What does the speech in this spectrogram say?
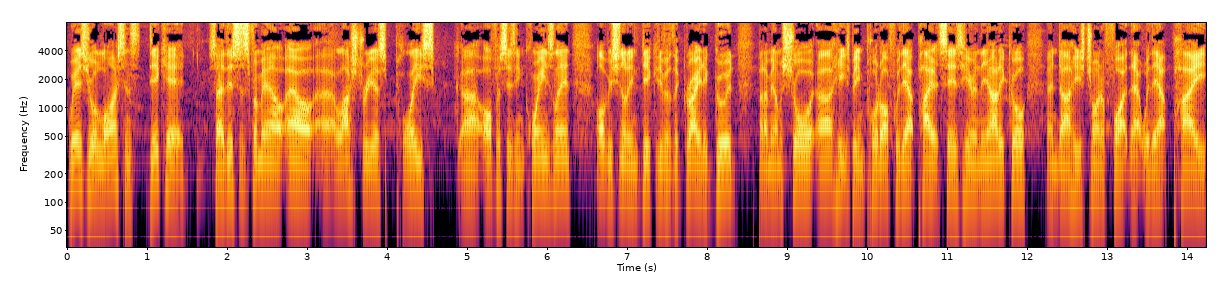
Where's your license, dickhead? So this is from our, our illustrious police uh, officers in Queensland. Obviously, not indicative of the greater good, but I mean, I'm sure uh, he's been put off without pay. It says here in the article, and uh, he's trying to fight that without pay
